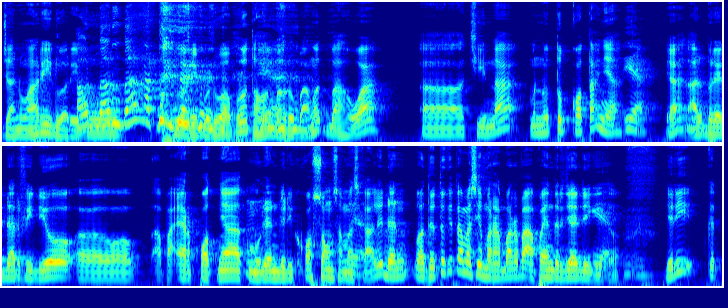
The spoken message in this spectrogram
Januari 2000 Tahun baru banget. 2020 tahun Iya. baru banget bahwa eh, Cina menutup kotanya Iya. ya ada beredar video eh, apa airportnya kemudian jadi kosong sama Iya. sekali dan waktu itu kita masih meraba-raba apa yang terjadi Iya. gitu Mm-mm. jadi ke-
